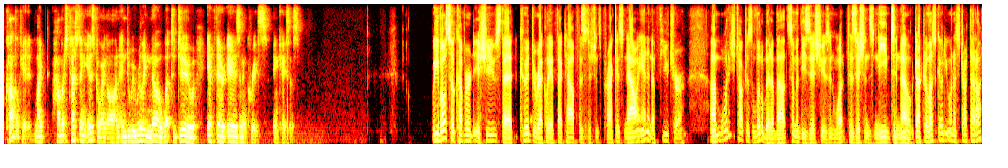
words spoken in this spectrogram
complicated, like how much testing is going on, and do we really know what to do if there is an increase in cases? We've also covered issues that could directly affect how physicians practice now and in the future. Um, why don't you talk to us a little bit about some of these issues and what physicians need to know? Dr. Lesko, do you want to start that off?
